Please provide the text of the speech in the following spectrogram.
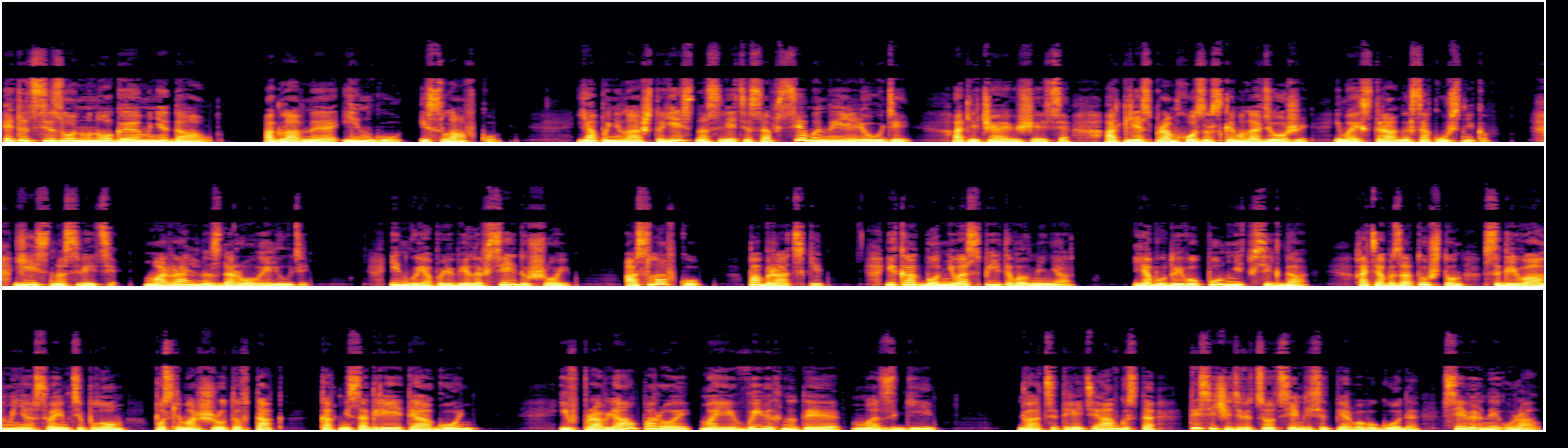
Этот сезон многое мне дал, а главное Ингу и Славку. Я поняла, что есть на свете совсем иные люди, отличающаяся от леспромхозовской молодежи и моих странных сокурсников. Есть на свете морально здоровые люди. Ингу я полюбила всей душой, а Славку — по-братски. И как бы он ни воспитывал меня, я буду его помнить всегда, хотя бы за то, что он согревал меня своим теплом после маршрутов так, как не согреет и огонь и вправлял порой мои вывихнутые мозги. 23 августа 1971 года. Северный Урал.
